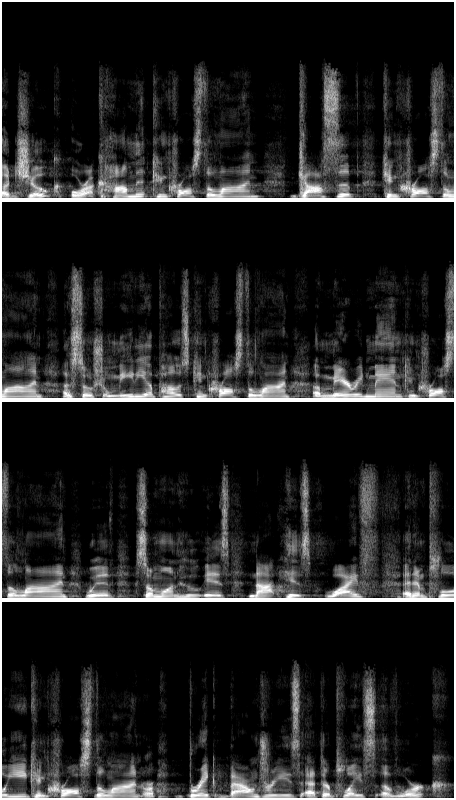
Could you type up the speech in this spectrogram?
A joke or a comment can cross the line. Gossip can cross the line. A social media post can cross the line. A married man can cross the line with someone who is not his wife. An employee can cross the line or break boundaries at their place of work.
